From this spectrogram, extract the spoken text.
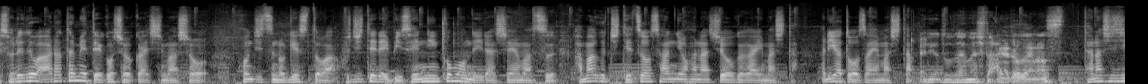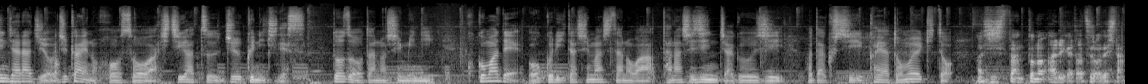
す。それでは改めてご紹介しましょう。本日のゲストはフジテレビ専任顧問でいらっしゃいます浜口哲夫さんにお話を伺いました。ありがとうございました。ありがとうございました。ありがとうございます。田無神社ラジオ次回の放送は7月19日です。どうぞお楽しみに。ここまでお送りいたしましたのは田無神社宮司私茅智之とアシスタントの有賀達郎でした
